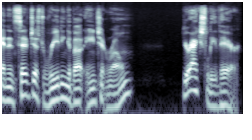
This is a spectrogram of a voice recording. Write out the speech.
and instead of just reading about ancient Rome, you're actually there.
